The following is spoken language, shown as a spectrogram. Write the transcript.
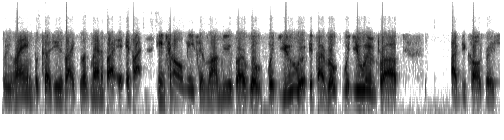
free reign because he's like, look, man, if I if I he told me he said, Romney, if I wrote what you if I wrote what you improv, I'd be called racist.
